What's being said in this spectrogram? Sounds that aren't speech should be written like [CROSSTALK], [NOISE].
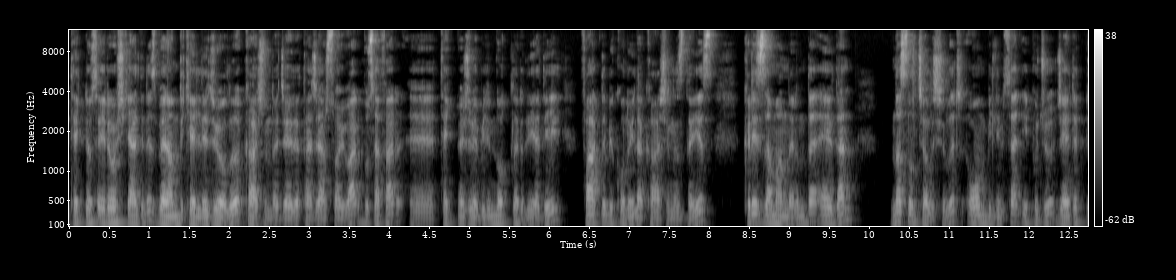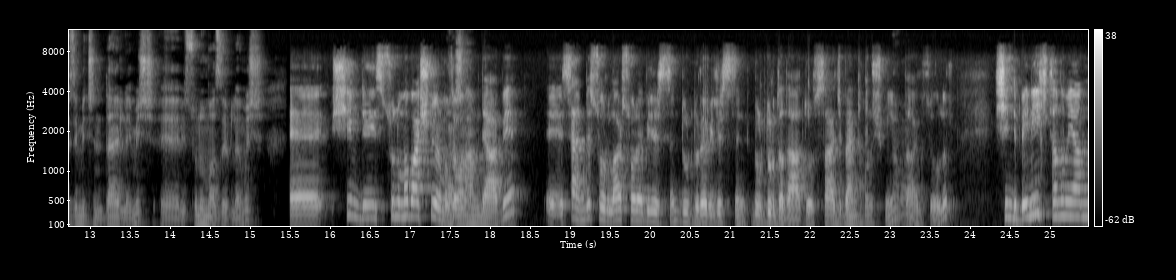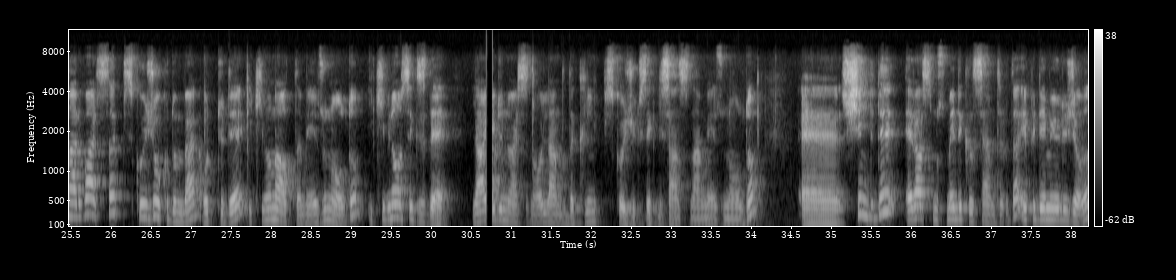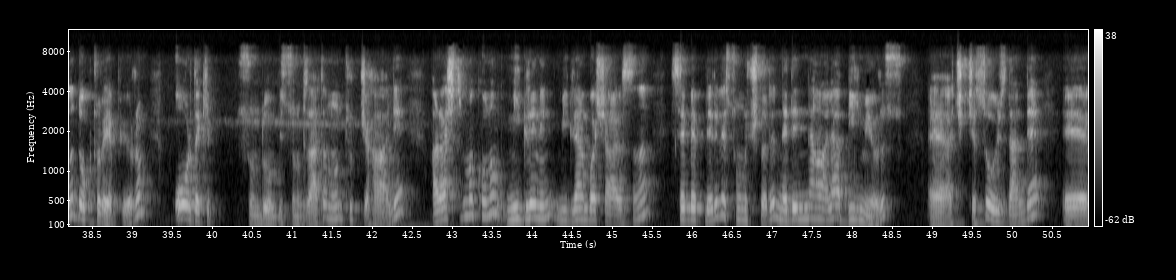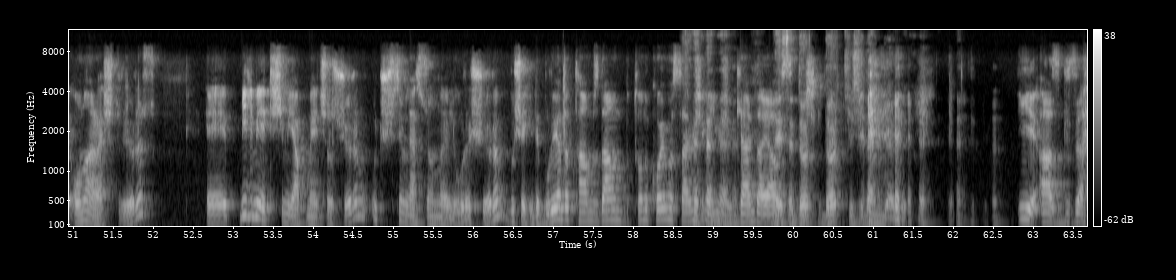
Teknoseyir'e hoş geldiniz. Ben Hamdi Kellecioğlu. Karşımda Cevdet Acarsoy var. Bu sefer e, teknoloji ve bilim notları diye değil, farklı bir konuyla karşınızdayız. Kriz zamanlarında evden nasıl çalışılır? 10 bilimsel ipucu. Cevdet bizim için derlemiş, e, bir sunum hazırlamış. Ee, şimdi sunuma başlıyorum o Başla. zaman Hamdi abi. Ee, sen de sorular sorabilirsin, durdurabilirsin. Durdur da daha doğrusu sadece ben konuşmayayım Tamam. daha güzel olur. Şimdi beni hiç tanımayanlar varsa psikoloji okudum ben ODTÜ'de. 2016'da mezun oldum. 2018'de Leiden Üniversitesi'nde Hollanda'da klinik psikoloji yüksek lisansından mezun oldum. Ee, şimdi de Erasmus Medical Center'da epidemiyoloji alanı doktora yapıyorum. Oradaki sunduğum bir sunum zaten onun Türkçe hali. Araştırma konum migrenin, migren baş ağrısının sebepleri ve sonuçları. Nedenini hala bilmiyoruz e, açıkçası. O yüzden de e, onu araştırıyoruz. E, bilim iletişimi yapmaya çalışıyorum. Uçuş simülasyonlarıyla uğraşıyorum. Bu şekilde. Buraya da thumbs down butonu koymasaymış [LAUGHS] iyiymiş. Kendi ayağımı Neyse sıkmış 4, gibi. 4 kişiden geldi. [LAUGHS] [LAUGHS] İyi, az, güzel.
